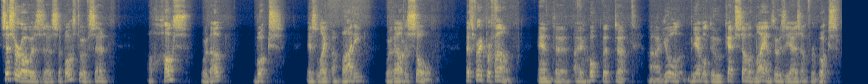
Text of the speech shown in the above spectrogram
Cicero is uh, supposed to have said, "A house without books is like a body without a soul." That's very profound, and uh, I hope that uh, you'll be able to catch some of my enthusiasm for books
